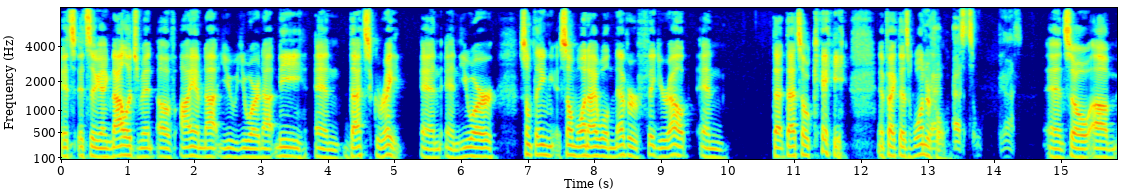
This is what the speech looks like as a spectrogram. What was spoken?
it's it's an acknowledgement of I am not you, you are not me, and that's great. And and you are something someone I will never figure out, and that that's okay. In fact, that's wonderful. Yes. Yes. And so um,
